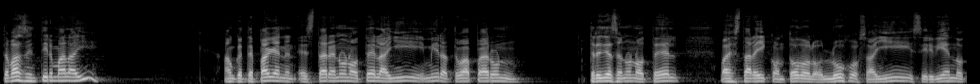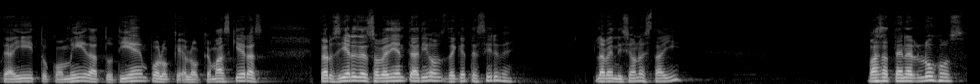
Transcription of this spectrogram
te vas a sentir mal ahí. Aunque te paguen estar en un hotel allí, mira, te va a pagar un, tres días en un hotel, vas a estar ahí con todos los lujos allí, sirviéndote ahí tu comida, tu tiempo, lo que, lo que más quieras. Pero si eres desobediente a Dios, ¿de qué te sirve? La bendición está ahí. Vas a tener lujos,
